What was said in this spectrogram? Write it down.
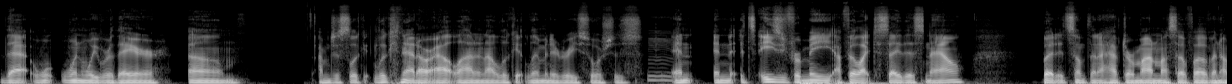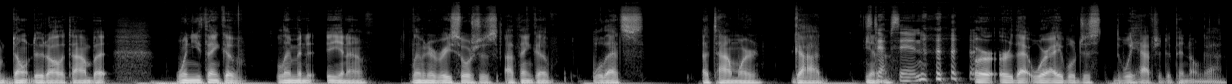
that w- when we were there. Um, I'm just looking looking at our outline, and I look at limited resources, and and it's easy for me. I feel like to say this now, but it's something I have to remind myself of, and I don't do it all the time. But when you think of limited, you know, limited resources, I think of well, that's a time where God, you know, Steps in. or or that we're able just we have to depend on God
